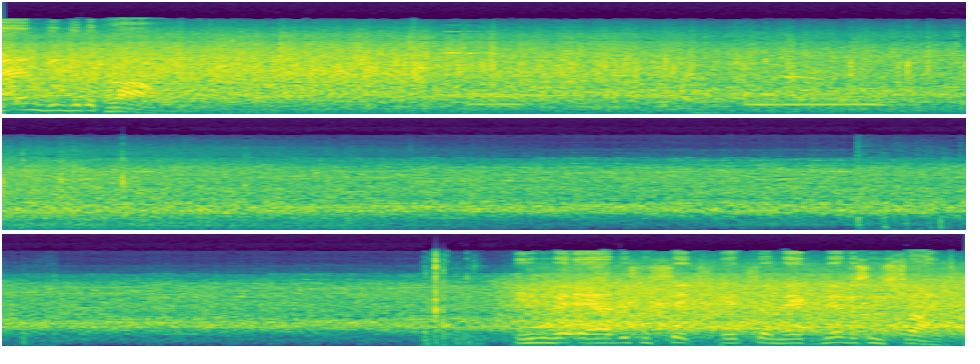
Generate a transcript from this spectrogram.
land into the crowd. In the air, this is six. It's a magnificent strike.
